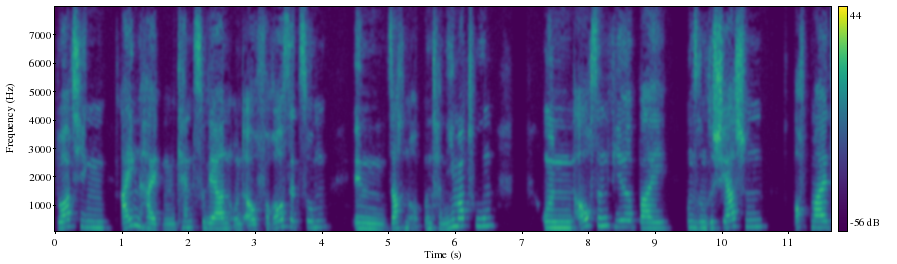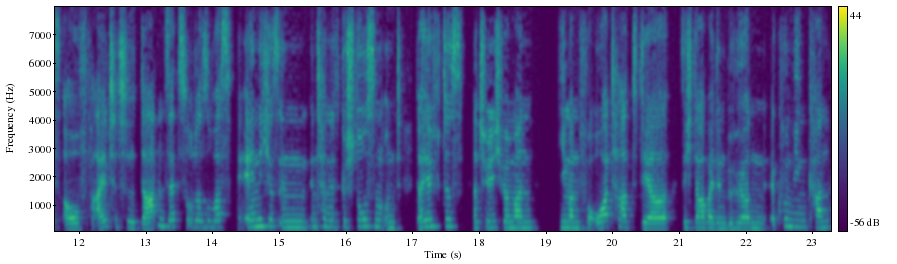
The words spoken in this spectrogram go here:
dortigen Eigenheiten kennenzulernen und auch Voraussetzungen in Sachen Unternehmertum. Und auch sind wir bei unseren Recherchen oftmals auf veraltete Datensätze oder sowas ähnliches im Internet gestoßen. Und da hilft es natürlich, wenn man jemanden vor Ort hat, der sich da bei den Behörden erkundigen kann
